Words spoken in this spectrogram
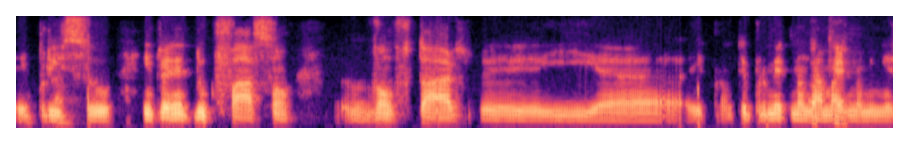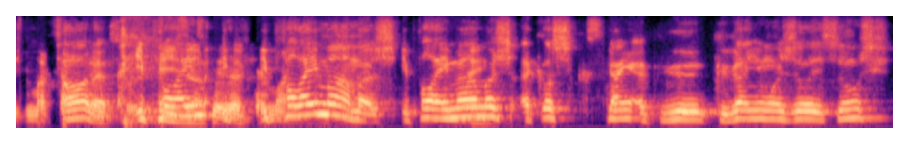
E por isso, independente do que façam, vão votar eh, e, eh, e pronto, eu prometo mandar Ok. mais maminhas de Marcelo. Ora, e Exato. e, e mamas, e falar em mamas, aqueles que, ganham, que, que ganham as eleições,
